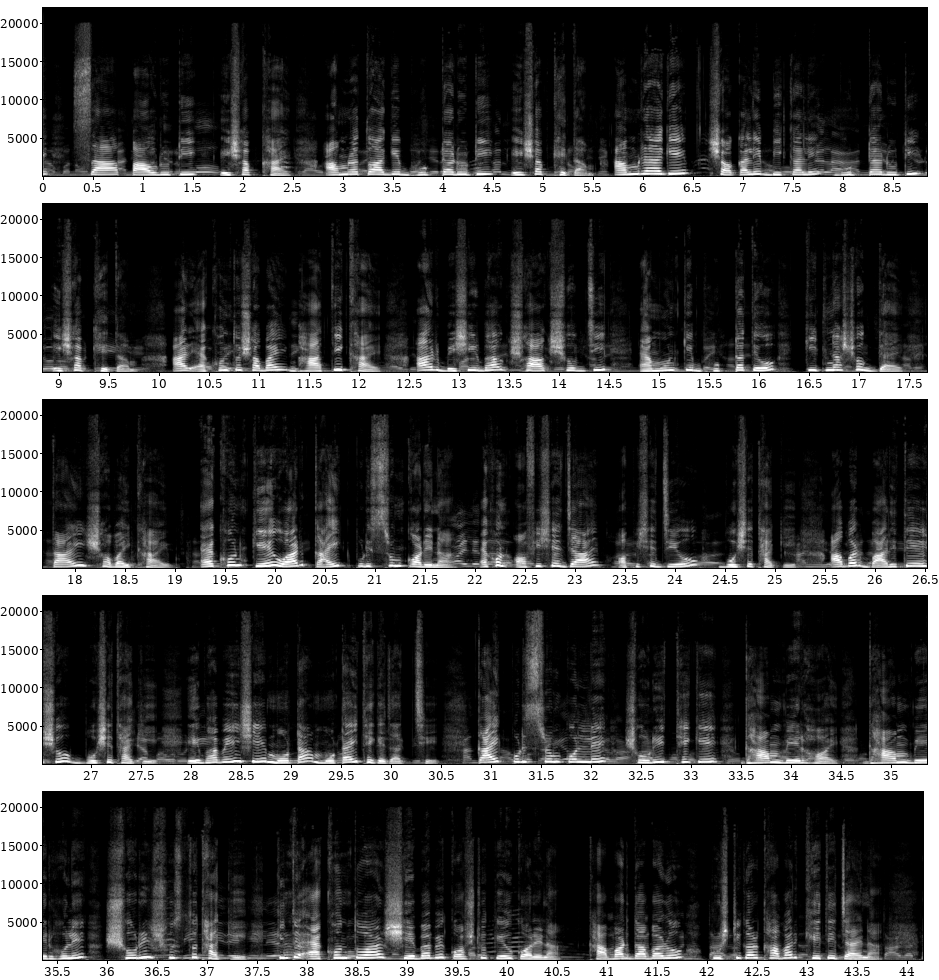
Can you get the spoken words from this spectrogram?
চা পাউরুটি এইসব খায়। আমরা তো আগে ভুট্টা রুটি এইসব খেতাম। আমরা আগে সকালে বিকালে ভুট্টা রুটি এইসব খেতাম। আর এখন তো সবাই ভাতই খায়। আর বেশিরভাগ শাক সবজি এমনকি ভুট্টাতেও কীটনাশক দেয়, তাই সবাই খায়। এখন কেউ আর কায়িক পরিশ্রম করে না। এখন অফিসে যায়, অফিসে যেও বসে থাকে। আবার বাড়িতে এসেও বসে থাকে। এভাবেই সে মোটা মোটাই থেকে যাচ্ছে। কায়িক পরিশ্রম করলে শরীর থেকে ঘাম বের হয়। ঘাম বের হলে শরীর সুস্থ থাকে। কিন্তু এখন তো আর সেভাবে কষ্ট কেউ করে না। খাবার দাবারও পুষ্টিকর খাবার খেতে চায় না।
